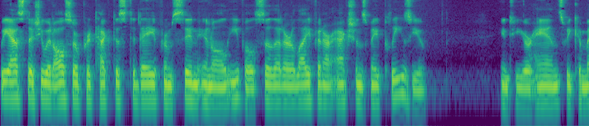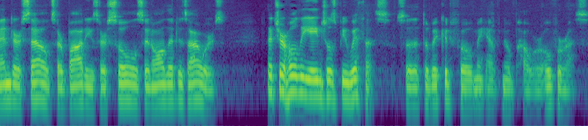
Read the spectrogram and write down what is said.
We ask that you would also protect us today from sin and all evil, so that our life and our actions may please you. Into your hands we commend ourselves, our bodies, our souls, and all that is ours. Let your holy angels be with us, so that the wicked foe may have no power over us.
